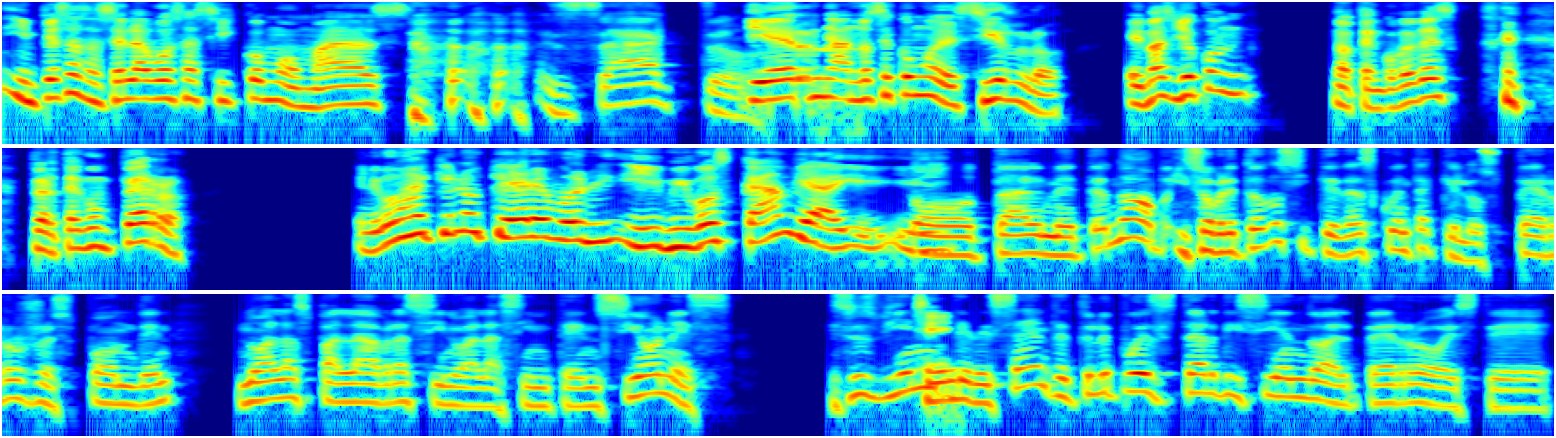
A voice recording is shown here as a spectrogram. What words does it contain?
y empiezas a hacer la voz así como más... Exacto. Tierna, no sé cómo decirlo. Es más, yo con, no tengo bebés, pero tengo un perro. Y le digo, ay, ¿quién lo quiere? y mi voz cambia. Y, Totalmente. No, y sobre todo si te das cuenta que los perros responden no a las palabras, sino a las intenciones. Eso es bien interesante. Tú le puedes estar diciendo al perro, este,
